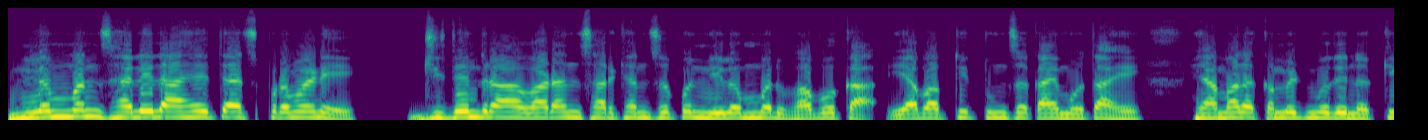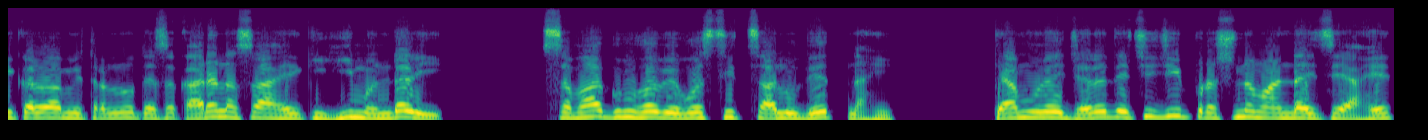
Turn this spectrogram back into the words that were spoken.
निलंबन झालेलं आहे त्याचप्रमाणे जितेंद्र आव्हाडांसारख्यांचं पण निलंबन व्हावं का? या बाबतीत तुमचं काय मत आहे? हे आम्हाला कमेंटमध्ये नक्की कळवा मित्रांनो. त्याचं कारण असं आहे की ही मंडळी सभागृह व्यवस्थित चालू देत नाही. त्यामुळे जनतेची जी प्रश्न मांडायचे आहेत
